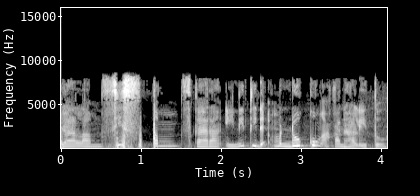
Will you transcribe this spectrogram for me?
dalam sistem sekarang ini tidak mendukung akan hal itu.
